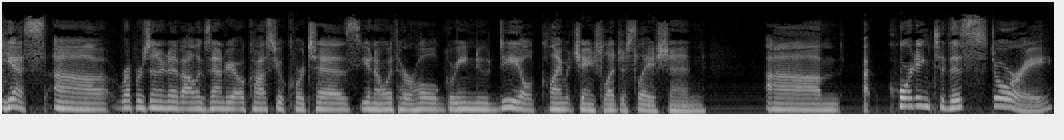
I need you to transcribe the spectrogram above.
Yes, uh, Representative Alexandria Ocasio Cortez, you know, with her whole Green New Deal climate change legislation, um, according to this story,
